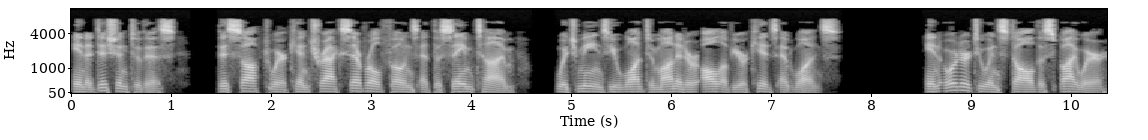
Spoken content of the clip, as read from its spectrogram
In addition to this, this software can track several phones at the same time, which means you want to monitor all of your kids at once. In order to install the spyware,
